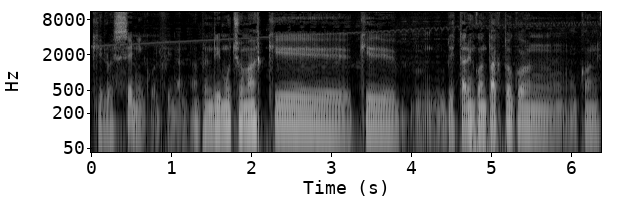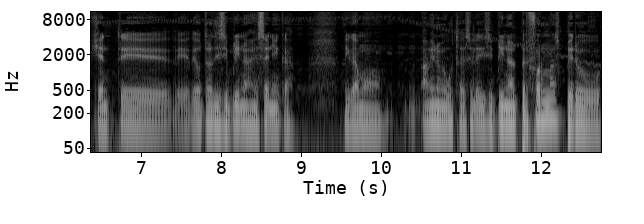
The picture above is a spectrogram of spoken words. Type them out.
que lo escénico al final. Aprendí mucho más que, que estar en contacto con, con gente de, de otras disciplinas escénicas. Digamos, a mí no me gusta decirle disciplina al performance, pero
